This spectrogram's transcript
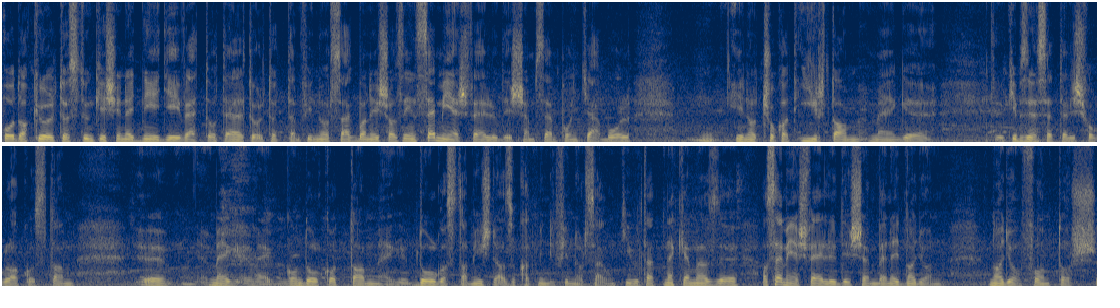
oda költöztünk, és én egy négy évet ott eltöltöttem Finnországban, és az én személyes fejlődésem szempontjából én ott sokat írtam, meg képzőszettel is foglalkoztam, meg, meg gondolkodtam, meg dolgoztam is, de azokat mindig Finnországon kívül. Tehát nekem az a személyes fejlődésemben egy nagyon, nagyon fontos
